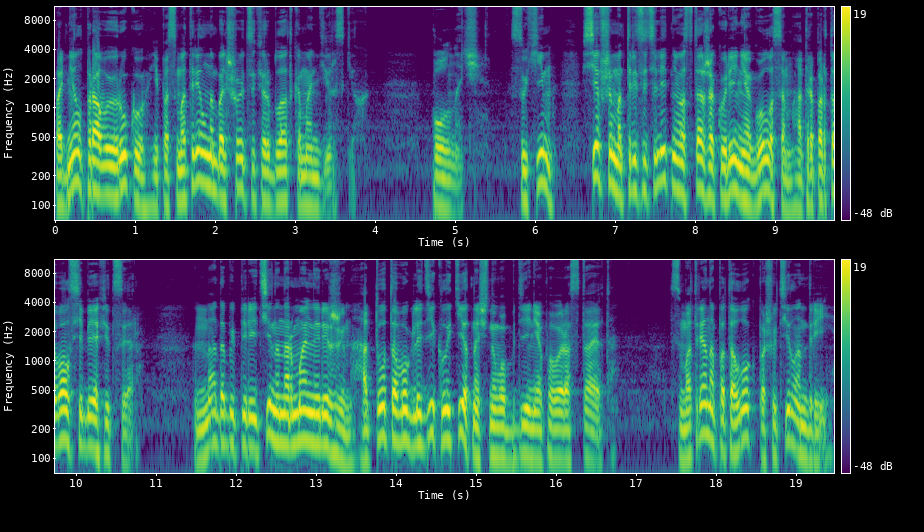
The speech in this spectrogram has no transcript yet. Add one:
поднял правую руку и посмотрел на большой циферблат командирских. Полночь. Сухим, севшим от 30-летнего стажа курения голосом, отрапортовал себе офицер – надо бы перейти на нормальный режим, а то того гляди, клыки от ночного бдения повырастают. Смотря на потолок, пошутил Андрей.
